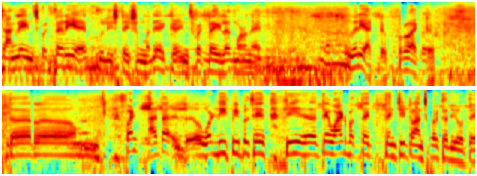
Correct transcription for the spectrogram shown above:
चांगले इन्स्पेक्टरही आहेत पोलीस स्टेशनमध्ये एक इन्स्पेक्टर इलग म्हणून आहेत. व्हेरी ॲक्टिव्ह प्रो ॲक्टिव्ह तर अम, पण आता वॉट दीज पीपल से की अ, ते वाट बघतायत त्यांची ट्रान्सफर कधी होते?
